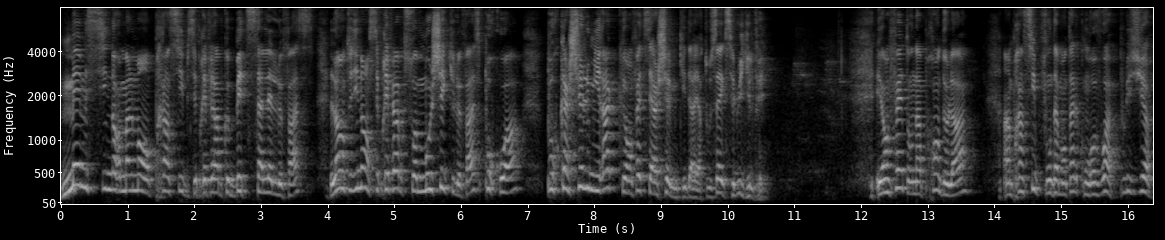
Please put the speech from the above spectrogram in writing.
Même si normalement, en principe, c'est préférable que Betzalel le fasse, là on te dit non, c'est préférable que ce soit Moshe qui le fasse. Pourquoi? Pour cacher le miracle qu'en fait c'est Hachem qui est derrière tout ça et que c'est lui qui le fait. Et en fait, on apprend de là un principe fondamental qu'on revoit à plusieurs,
